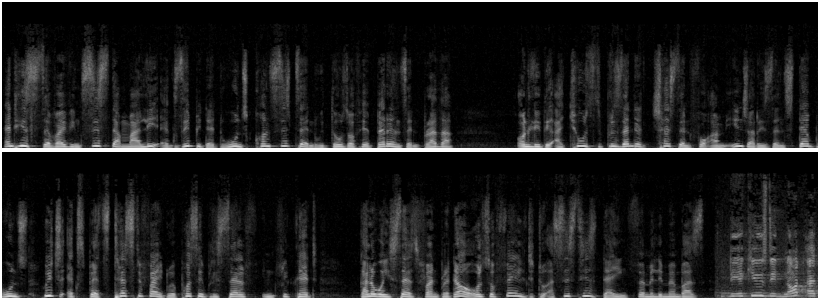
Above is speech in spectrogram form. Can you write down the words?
and his surviving sister Marli exhibited wounds consistent with those of her parents and brother. Only the accused presented chest and forearm injuries and stab wounds, which experts testified were possibly self inflicted. Galloway says Van Breda also failed to assist his dying family members. The accused did not at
